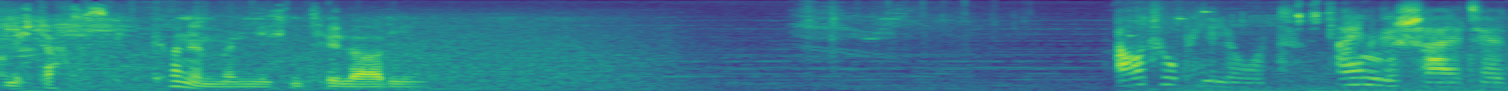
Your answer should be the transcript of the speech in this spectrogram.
Und ich dachte, es gibt keine männlichen Teladi. Autopilot eingeschaltet.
